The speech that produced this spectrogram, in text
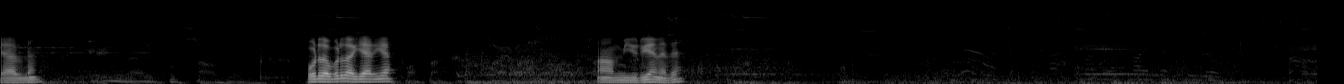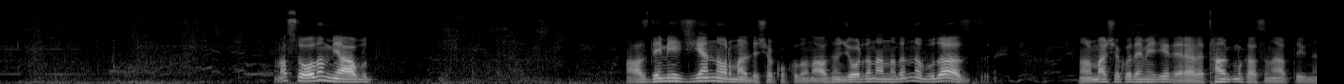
Geldim. Burada burada gel gel. Tamam yürüyemedi. Nasıl oğlum ya bu? Az damage yiyen normalde Şako kulon. Az önce oradan anladım da bu da az. Normal Şako damage yedi herhalde. Tank mı kalsın ne yaptı ibne?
